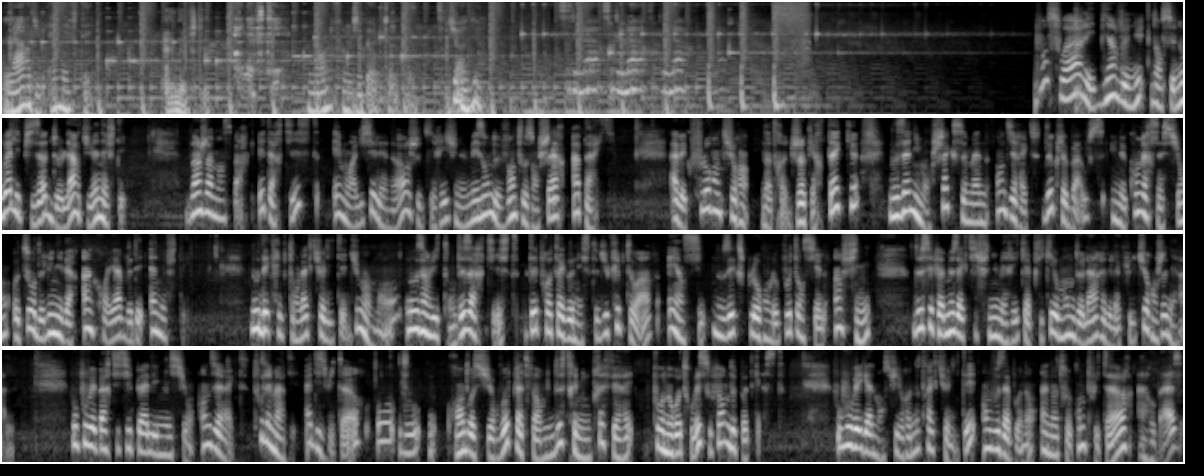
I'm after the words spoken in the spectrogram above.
L'art du NFT. NFT. NFT. Non-fungible token. C'est dur à dire. C'est de l'art, c'est de l'art, c'est de l'art. Bonsoir et bienvenue dans ce nouvel épisode de l'art du NFT. Benjamin Spark est artiste et moi, Lucie Léonore, je dirige une maison de vente aux enchères à Paris. Avec Florent Turin, notre Joker Tech, nous animons chaque semaine en direct de Clubhouse une conversation autour de l'univers incroyable des NFT. Nous décryptons l'actualité du moment, nous invitons des artistes, des protagonistes du crypto-art et ainsi nous explorons le potentiel infini de ces fameux actifs numériques appliqués au monde de l'art et de la culture en général. Vous pouvez participer à l'émission en direct tous les mardis à 18h ou vous rendre sur vos plateformes de streaming préférées pour nous retrouver sous forme de podcast. Vous pouvez également suivre notre actualité en vous abonnant à notre compte Twitter,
